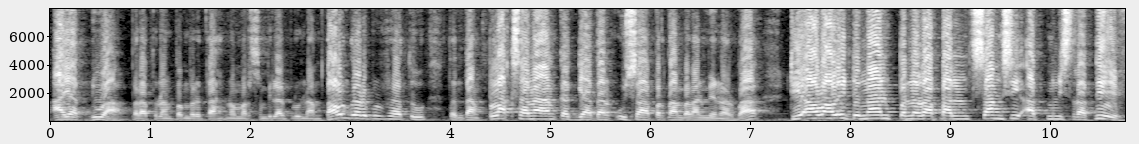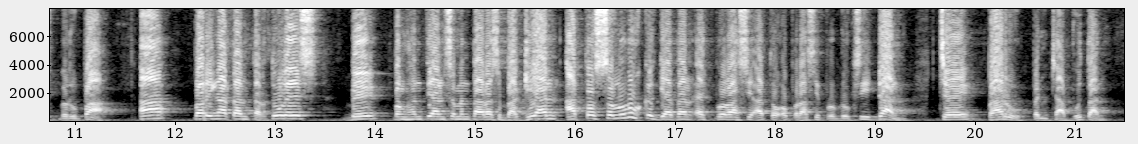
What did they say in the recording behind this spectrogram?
ayat 2 Peraturan Pemerintah nomor 96 tahun 2021 tentang pelaksanaan kegiatan usaha pertambangan minerba diawali dengan penerapan sanksi administratif berupa A. Peringatan tertulis B. Penghentian sementara sebagian atau seluruh kegiatan eksplorasi atau operasi produksi dan C. Baru pencabutan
